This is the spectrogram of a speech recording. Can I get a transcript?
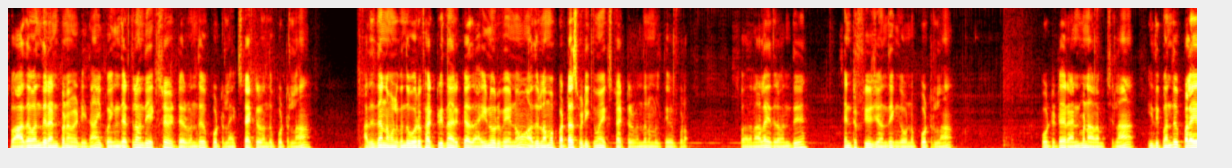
ஸோ அதை வந்து ரன் பண்ண வேண்டியதான் இப்போ இந்த இடத்துல வந்து எக்ஸ்ட்ராக்டர் வந்து போட்டுடலாம். எக்ஸ்ட்ராக்டர் வந்து போட்டுடலாம். அதுதான் நம்மளுக்கு வந்து ஒரு ஃபேக்ட்ரி தான் இருக்குது அது ஐநூறு வேணும். அதுவும் இல்லாமல் பட்டாசு வெடிக்கவும் எக்ஸ்ட்ராக்டர் வந்து நம்மளுக்கு தேவைப்படும். ஸோ அதனால் இதில் வந்து சென்ட்ரிஃபியூஜ் வந்து இங்கே ஒன்று போட்டுடலாம். போட்டுட்டு ரன் பண்ண ஆரம்பிச்சிடலாம். இதுக்கு வந்து பழைய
